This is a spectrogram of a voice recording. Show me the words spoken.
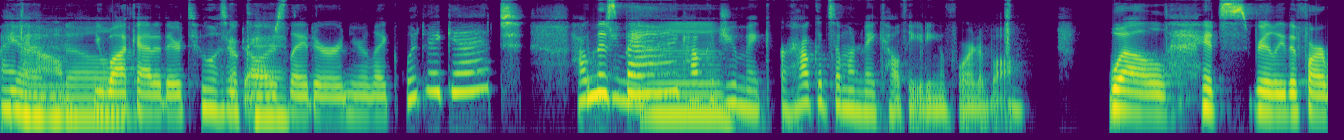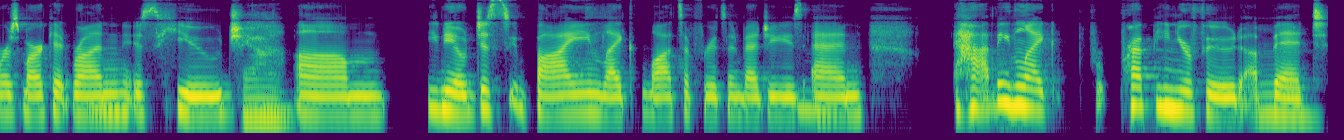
I Yeah, know. no. You walk out of there two hundred dollars okay. later, and you're like, "What did I get?" How In this you make, bag? How could you make, or how could someone make healthy eating affordable? Well, it's really the farmers market run Mm. is huge. Yeah. Um, you know, just buying like lots of fruits and veggies Mm. and having like prepping your food a Mm. bit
